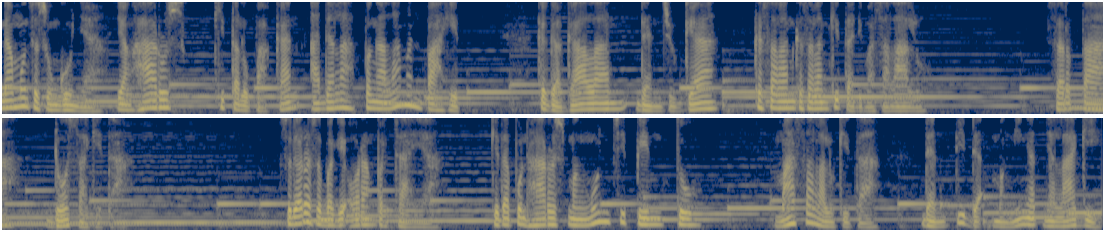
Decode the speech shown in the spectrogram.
Namun sesungguhnya yang harus kita lupakan adalah pengalaman pahit, kegagalan, dan juga kesalahan-kesalahan kita di masa lalu serta dosa kita. Saudara, sebagai orang percaya, kita pun harus mengunci pintu masa lalu kita dan tidak mengingatnya lagi.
